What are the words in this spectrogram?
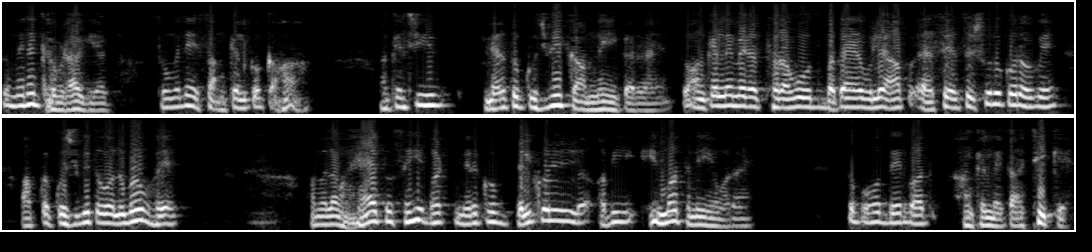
तो मैंने घबरा गया तो मैंने इस अंकल को कहा अंकल जी, मेरा तो कुछ भी काम नहीं कर रहा है। तो अंकल ने मेरा थोड़ा बहुत बताया, बोले, आप ऐसे ऐसे शुरू करोगे, आपका कुछ भी तो अनुभव है। हम बोला, है तो सही बट मेरे को बिल्कुल अभी हिम्मत नहीं हो रहा है। तो बहुत देर बाद अंकल ने कहा, ठीक है,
